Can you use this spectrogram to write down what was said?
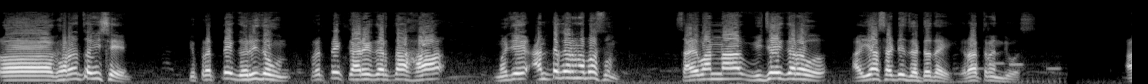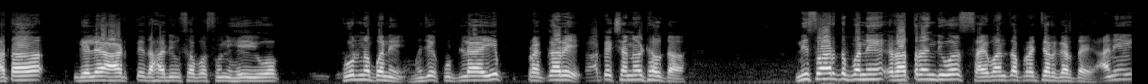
घरांचा घराचा विषय की प्रत्येक घरी जाऊन प्रत्येक कार्यकर्ता हा म्हणजे अंतकरणापासून साहेबांना विजय करावं यासाठी झटत आहे रात्रंदिवस. आता गेल्या आठ ते दहा दिवसापासून हे युवक पूर्णपणे म्हणजे कुठल्याही प्रकारे अपेक्षा न ठेवता निस्वार्थपणे रात्रंदिवस साहेबांचा प्रचार करताय. आणि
